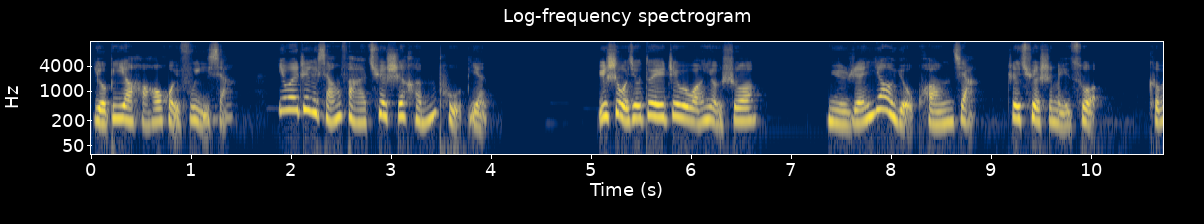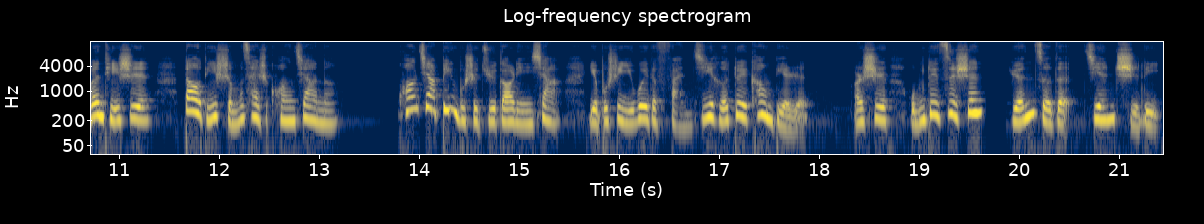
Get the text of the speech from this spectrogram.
有必要好好回复一下，因为这个想法确实很普遍。于是我就对这位网友说：“女人要有框架，这确实没错。可问题是，到底什么才是框架呢？框架并不是居高临下，也不是一味的反击和对抗别人，而是我们对自身原则的坚持力。”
